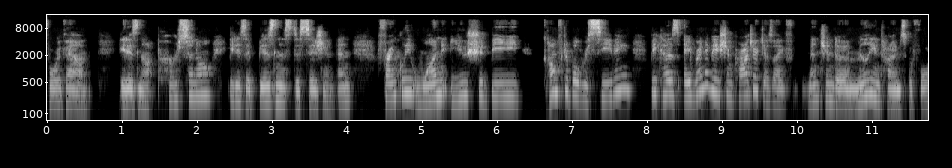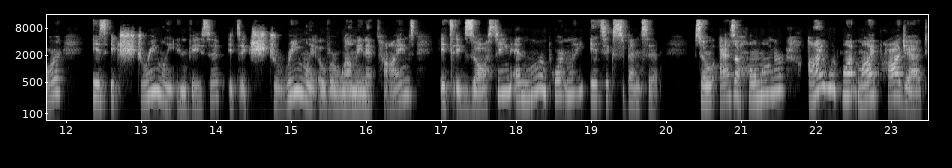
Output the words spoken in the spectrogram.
for them. It is not personal, it is a business decision. And frankly, one you should be comfortable receiving because a renovation project, as I've mentioned a million times before, is extremely invasive. It's extremely overwhelming at times. It's exhausting. And more importantly, it's expensive. So, as a homeowner, I would want my project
